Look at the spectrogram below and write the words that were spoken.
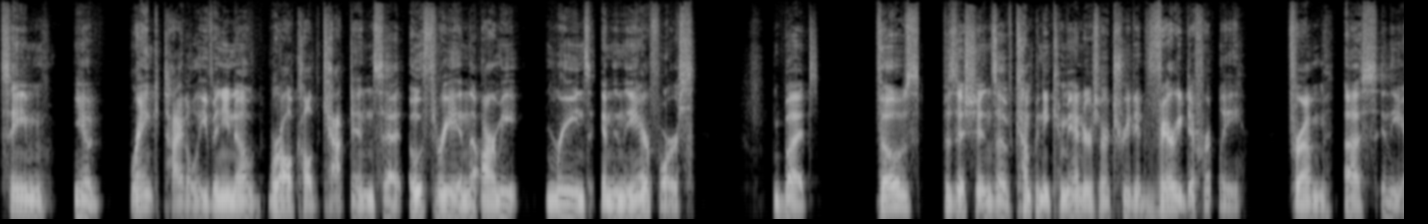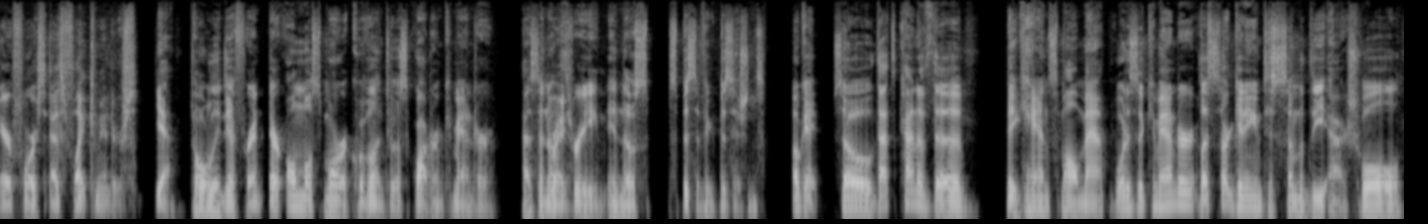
same, you know, rank title even you know we're all called captains at 03 in the army marines and in the air force but those positions of company commanders are treated very differently from us in the air force as flight commanders Yeah, totally different. They're almost more equivalent to a squadron commander as an Right. 03 in those specific positions. Okay, so that's kind of the big hand, small map. What is a commander? Let's start getting into some of the actual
